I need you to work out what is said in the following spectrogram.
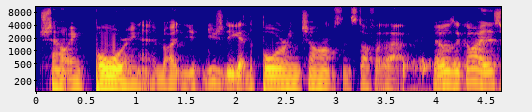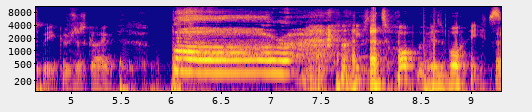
shouting boring at him. Like, usually you get the boring chants and stuff like that. There was a guy this week who was just going, boring! like, the top of his voice.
